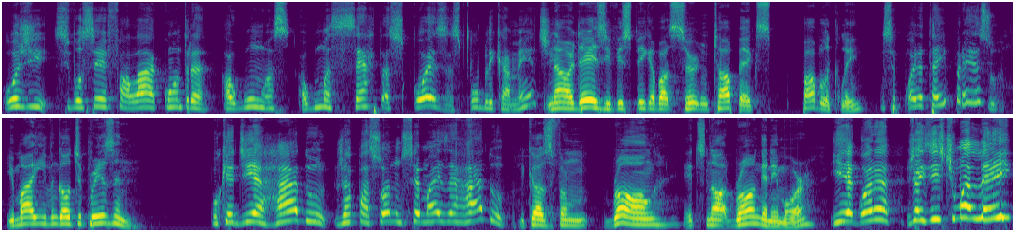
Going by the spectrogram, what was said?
Hoje, se você falar contra algumas, algumas certas coisas publicamente, Nowadays, if you speak about certain topics publicly, você pode até ir preso. you might even go to prison Porque de errado já passou a não ser mais errado. because from wrong, it's not wrong anymore. E agora já existe uma lei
